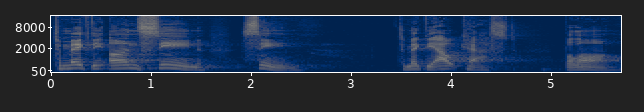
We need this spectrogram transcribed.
to make the unseen seen, to make the outcast belong.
